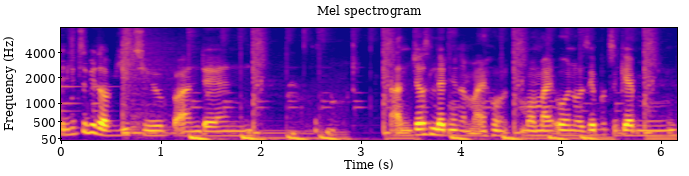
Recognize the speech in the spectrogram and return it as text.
a little bit of YouTube and then and just learning on my own on my own was able to get me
